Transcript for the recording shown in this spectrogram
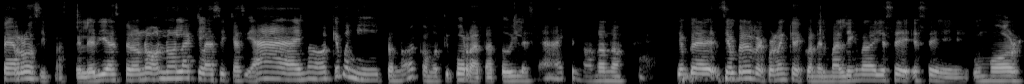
perros y pastelerías, pero no, no la clásica, así, ay, no, qué bonito, ¿no? Como tipo ratatouille, así, ay, que no, no, no. Siempre, siempre recuerden que con el maligno hay ese, ese humor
